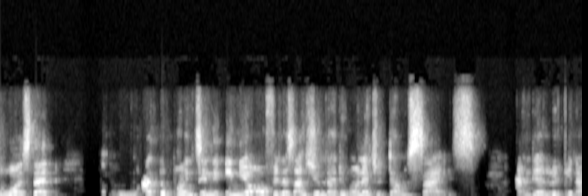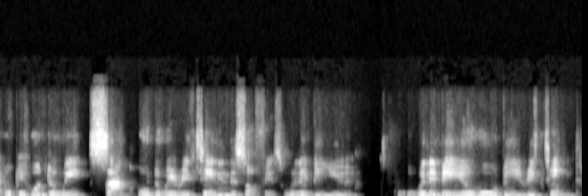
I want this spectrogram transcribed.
was that at the point in, in your office, let's assume that they wanted to downsize and they're looking at, okay, who do we sack? Who do we retain in this office? Will it be you? Will it be you who will be retained?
